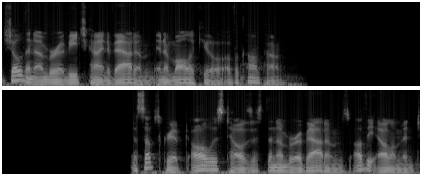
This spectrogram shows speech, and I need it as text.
show the number of each kind of atom in a molecule of a compound. A subscript always tells us the number of atoms of the element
